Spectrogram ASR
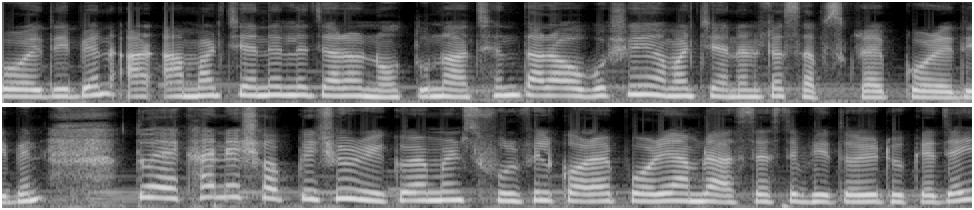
করে দিবেন। আর আমার চ্যানেলে যারা নতুন আছেন, তারা অবশ্যই আমার চ্যানেলটা সাবস্ক্রাইব করে দিবেন। তো এখানে সব কিছু রিকোয়ারমেন্টস ফুলফিল করার পরে আমরা আস্তে আস্তে ভেতরে ঢুকে যাই।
